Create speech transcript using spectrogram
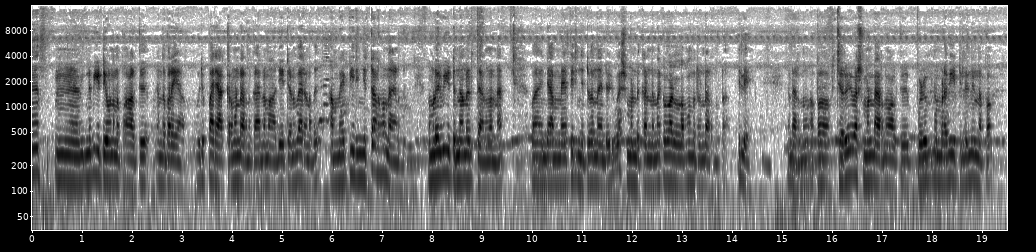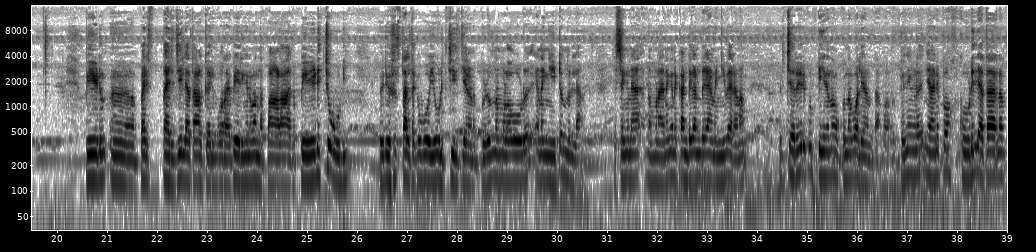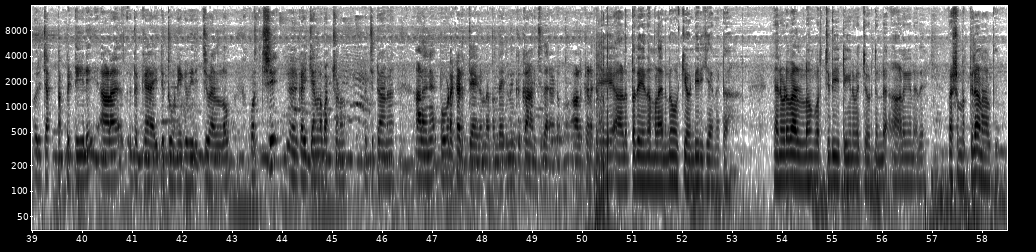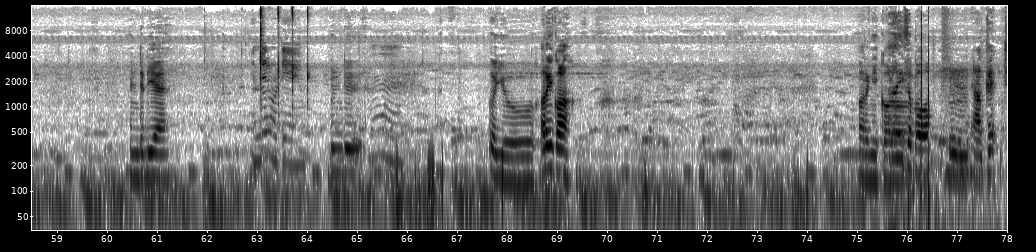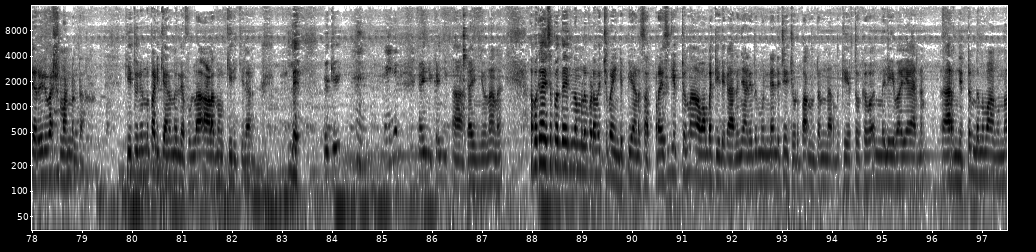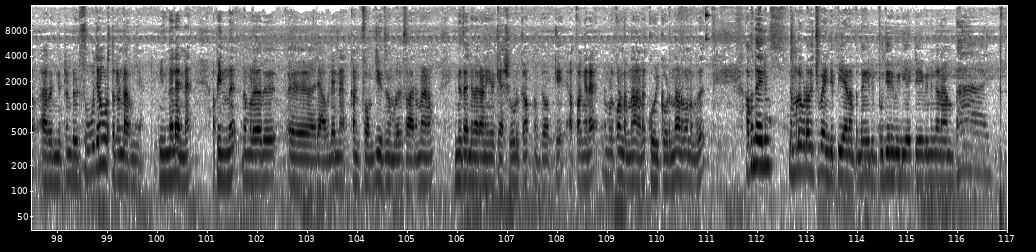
ഇന്ന് വീട്ടിൽ കൊണ്ടുവന്നപ്പോ ആൾക്ക് എന്താ പറയാ ഒരു പരാക്രമം ഉണ്ടായിരുന്നു. കാരണം ആദ്യമായിട്ടാണ് വരണത്. അമ്മയെ പിരിഞ്ഞിട്ടാണ് വന്നത് നമ്മളൊരു വീട്ടിൽ നിന്നാണ് എടുത്തതെന്ന് പറഞ്ഞാൽ അപ്പൊ എന്റെ അമ്മയെ പിരിഞ്ഞിട്ട് വന്നതിന്റെ ഒരു വിഷമമുണ്ട്. കണ്ണിൽ നിന്നൊക്കെ വെള്ളം വന്നിട്ടുണ്ടായിരുന്നു കേട്ടോ ഇല്ലേ? ഉണ്ടായിരുന്നു. അപ്പൊ ചെറിയൊരു വിഷമം ഉണ്ടായിരുന്നു ആൾക്ക് ഇപ്പോഴും നമ്മുടെ വീട്ടിൽ നിന്നപ്പോൾ വീടും പരി- പരിചയമില്ലാത്ത ആൾക്കാരും കുറെ പേരിങ്ങനെ വന്നപ്പോൾ ആളാകെ പേടിച്ചോടി ഒരു സ്ഥലത്തൊക്കെ പോയി ഒളിച്ചിരിക്കുകയാണ്. ഇപ്പോഴും നമ്മളോട് ഇണങ്ങിയിട്ടൊന്നുമില്ല. ജസ്റ്റ് ഇങ്ങനെ നമ്മളതിനെ കണ്ട് കണ്ട് ഇണങ്ങി വരണം. ഒരു ചെറിയൊരു കുട്ടീനെ നോക്കുന്ന പോലെയാണ് കേട്ടോ അപ്പോൾ ഇപ്പം ഞങ്ങൾ ഞാനിപ്പോൾ കൂടില്ലാത്ത കാരണം ഒരു ചട്ടപ്പെട്ടിയിൽ ആളെ ഇതൊക്കെ ആയിട്ട് തുണിയൊക്കെ വിരിച്ച് വെള്ളവും കുറച്ച് കഴിക്കാനുള്ള ഭക്ഷണം വെച്ചിട്ടാണ് ആളതിനെ ഇപ്പൊ ഇവിടെ കിടത്തിയേക്കുന്നത്. അപ്പൊ എന്തായാലും നിങ്ങക്ക് കാണിച്ചു തരാം കേട്ടോ. ആൾ കിടക്ക ആളിപ്പോ ദേ നമ്മളതിനെ നോക്കിക്കൊണ്ടിരിക്കുകയാണ് കേട്ടോ. ഞാനിവിടെ വെള്ളവും കുറച്ച് തീറ്റ ഇങ്ങനെ വെച്ചു കൊടുത്തിട്ടുണ്ട്. ആളിങ്ങനെ അതെ വിഷമത്തിലാണ് ആൾക്ക്. ദിയ എന്റെ അയ്യോ ഇറങ്ങിക്കോളാം. ഉറങ്ങിക്കോളാം. അപ്പോ ആൾക്ക് ചെറിയൊരു വിഷമമുണ്ട്. കേട്ടോ പഠിക്കാനൊന്നും പഠിക്കാനൊന്നുമില്ല. ഫുള്ള് ആളെ നോക്കിയിരിക്കലാണ്. അല്ലേ കഴിഞ്ഞു. കഴിഞ്ഞു ആ കഴിഞ്ഞു എന്നാണ്. അപ്പൊ കാഴ്ച അപ്പൊ എന്തായാലും നമ്മൾ ഇവിടെ വെച്ച് വൈൻഡപ്പ് ചെയ്യാണ്. സർപ്രൈസ് ഗിഫ്റ്റ് ഒന്നും ആവാൻ പറ്റിയില്ല. കാരണം ഞാനിത് മുന്നേ എന്റെ ചേച്ചിയോട് പറഞ്ഞിട്ടുണ്ടായിരുന്നു. കീർത്തൊക്കെ വന്ന് ലീവായ കാരണം അറിഞ്ഞിട്ടുണ്ടെന്ന് വാങ്ങുന്ന അറിഞ്ഞിട്ടുണ്ട്. ഒരു സൂചന കൊടുത്തിട്ടുണ്ടായിരുന്നു ഞാൻ. ഇന്നലെ തന്നെ. അപ്പൊ ഇന്ന് നമ്മൾ അത് രാവിലെ തന്നെ കൺഫേം ചെയ്ത് നമ്മൾ സാധനം വേണം. ഇന്ന് തന്നെ വരാണെങ്കിൽ ക്യാഷ് കൊടുക്കാം. നമുക്ക് ഓക്കെ അപ്പൊ അങ്ങനെ നമ്മൾ കൊണ്ടുവന്നതാണ്. കോഴിക്കോട് നിന്നാണ് കൊണ്ടുവന്നത്. അപ്പൊ എന്തായാലും നമ്മളിവിടെ വെച്ച് വൈൻഡപ്പ് ചെയ്യണം. അപ്പൊ എന്തായാലും പുതിയൊരു വീഡിയോ ആയിട്ട് വീണ്ടും കാണാം. ബൈ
